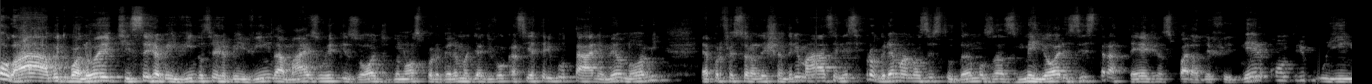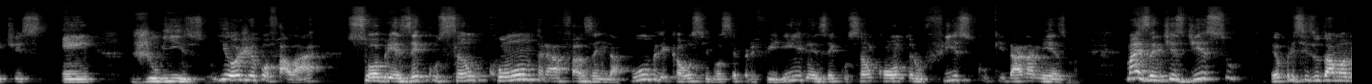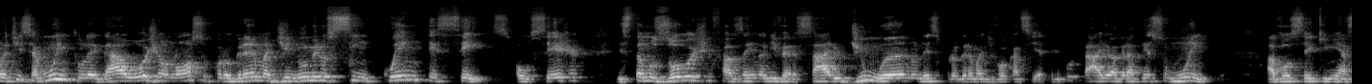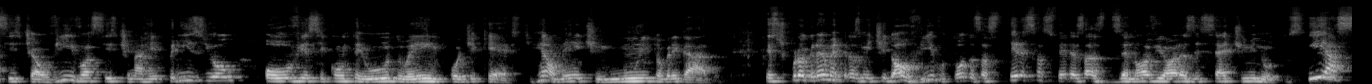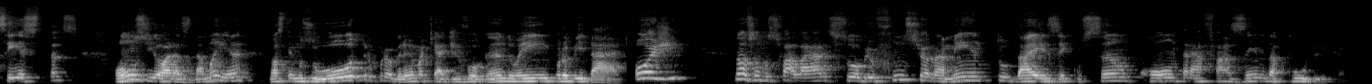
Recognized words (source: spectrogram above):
Olá, muito boa noite, seja bem-vindo, seja bem-vinda a mais um episódio do nosso programa de advocacia tributária. Meu nome é professor Alexandre Mas e nesse programa nós estudamos as melhores estratégias para defender contribuintes em juízo. E hoje eu vou falar sobre execução contra a fazenda pública, ou se você preferir, execução contra o fisco que dá na mesma. Mas antes disso, eu preciso dar uma notícia muito legal. Hoje é o nosso programa de número 56, ou seja, estamos hoje fazendo aniversário de um ano nesse programa de advocacia tributária. Eu agradeço muito a você que me assiste ao vivo, assiste na reprise ou ouve esse conteúdo em podcast. Realmente, muito obrigado. Este programa é transmitido ao vivo todas as terças-feiras às 19 horas e 7 minutos e às sextas 11 horas da manhã, nós temos o outro programa que é Advogando em Improbidade. Hoje, nós vamos falar sobre o funcionamento da execução contra a fazenda pública.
